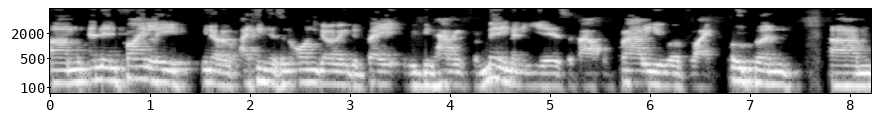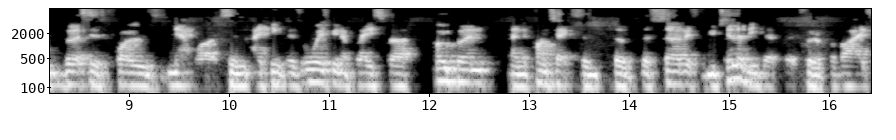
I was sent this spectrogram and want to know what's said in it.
Um, and then finally, you know, I think there's an ongoing debate we've been having for many, many years about the value of like open um, versus closed networks. And I think there's always been a place for open and the context of the, the service, the utility that, sort of provides.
